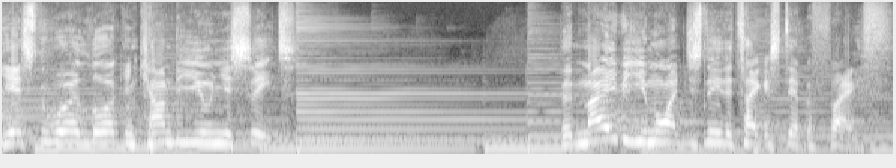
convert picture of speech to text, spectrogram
Yes, the word Lord can come to you in your seat. But maybe you might just need to take a step of faith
